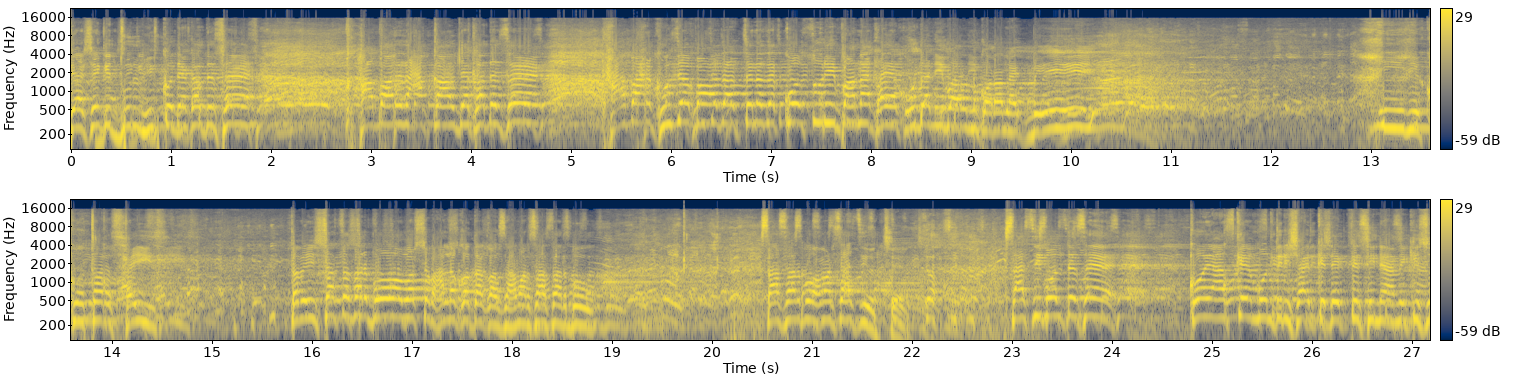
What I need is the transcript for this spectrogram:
দেশে কি দুর্ভিক্ষ দেখা দিছে খাবারের আকাল দেখা দিছে খাবার খুঁজে পাওয়া যাচ্ছে না যে কচুরি পানা খায়া ক্ষুদা নিবারণ করা লাগবে। কথার সাইজ তবে ঈশ্বর চাচার বউ অবশ্য ভালো কথা কছে, আমার চাচার বউ। চাচার বউ আমার চাচি হচ্ছে। চাচি বলতেছে কই, আজকে মন্ত্রী সাহেবকে দেখতেছি না, আমি কিছু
